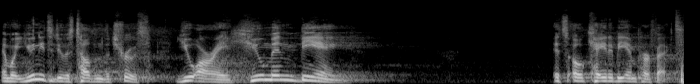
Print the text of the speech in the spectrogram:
And what you need to do is tell them the truth. You are a human being. It's okay to be imperfect.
